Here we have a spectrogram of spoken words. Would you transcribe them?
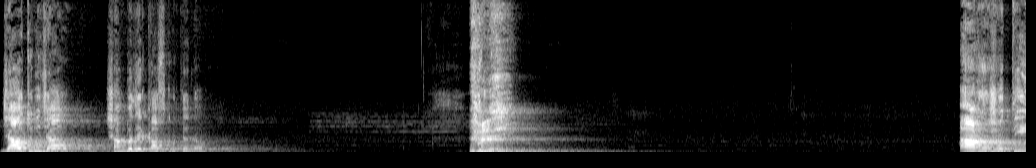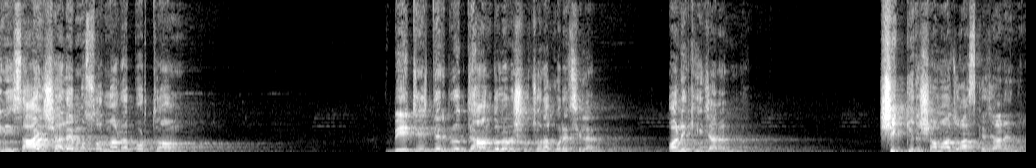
যাও, তুমি যাও। সাংবাদিক কাজ করতে দাও। আঠারোশো তিন ইসাই সালে মুসলমানরা প্রথম ব্রিটিশদের বিরুদ্ধে আন্দোলনের সূচনা করেছিলেন। অনেকেই জানেন না। শিক্ষিত সমাজও আজকে জানে না।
